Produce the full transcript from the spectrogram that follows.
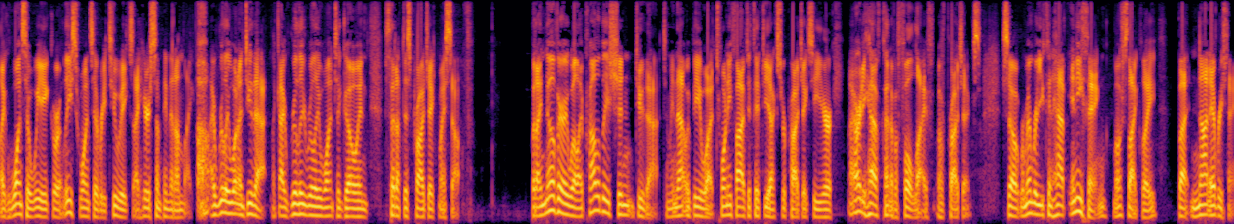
like once a week or at least once every two weeks, I hear something that I'm like, oh, I really want to do that. Like, I really, really want to go and set up this project myself. But I know very well I probably shouldn't do that. I mean, that would be what, 25 to 50 extra projects a year. I already have kind of a full life of projects. So remember, you can have anything, most likely, but not everything.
